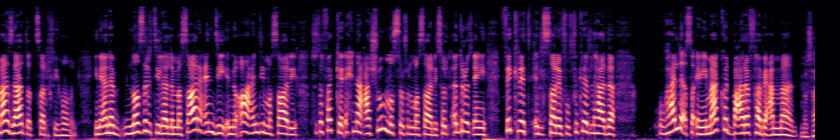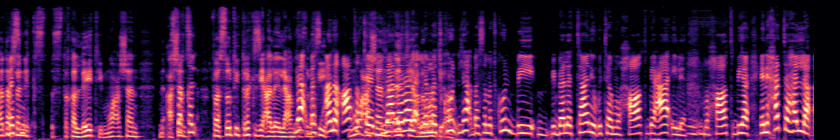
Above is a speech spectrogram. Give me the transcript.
ما زادت صرفي هون. يعني أنا نظرتي لها لما صار عندي إنه آه عندي مصاري صرت أفكر إحنا على شو بنصرف المصاري؟ صرت أدرس يعني فكرة الصرف وفكرة هذا وهلأ ص- يعني ما كنت بعرفها بعمان. بس هذا بس عشان استقليتي مو عشان عشان استقل- فصرتي تركزي على اللي عم لا بس أنا مو اعتقد عشان لا لا لا, لا لما منطقة. تكون لا بس لما تكون ب- ببلد تاني وأنت محاط بعائلة محاط بها يعني حتى هلأ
